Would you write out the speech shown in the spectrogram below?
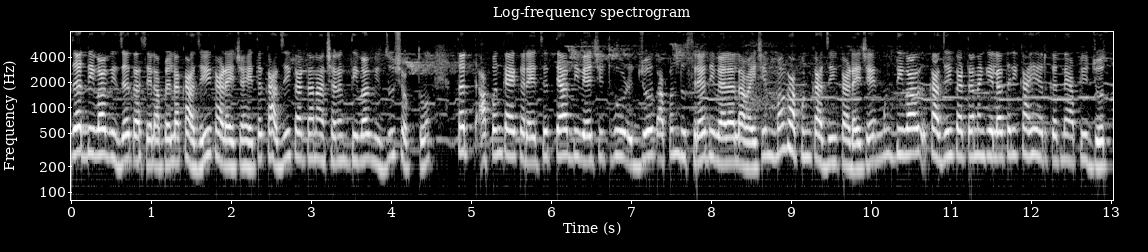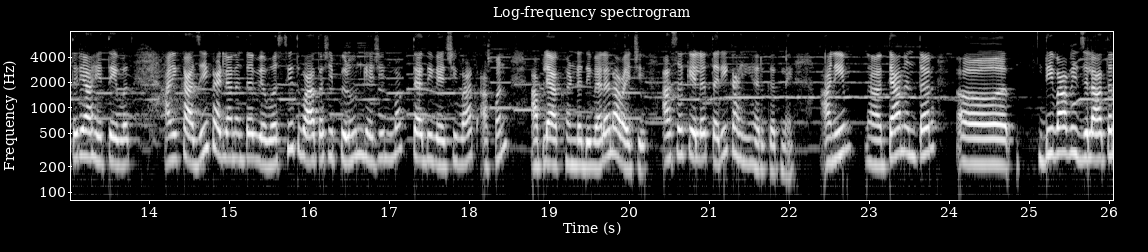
जर दिवा विझत असेल आपल्याला काजळी काढायची आहे तर काजळी काढताना अचानक दिवा विजू शकतो. तर आपण काय करायचं? त्या दिव्याची थोड ज्योत आपण दुसऱ्या दिव्याला लावायची. मग आपण काजळी काढायची. मग दिवा काजळी काढताना गेला तरी काही हरकत नाही. आपली ज्योत तरी आहे तेवत. आणि काजळी काढल्यानंतर व्यवस्थित वात अशी पिळून घ्यायची. मग त्या दिव्याची वात आपण आपल्या अखंड दिव्याला लावायची. असं केलं तरी काही हरकत नाही. आणि त्यानंतर दिवा विजला तर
